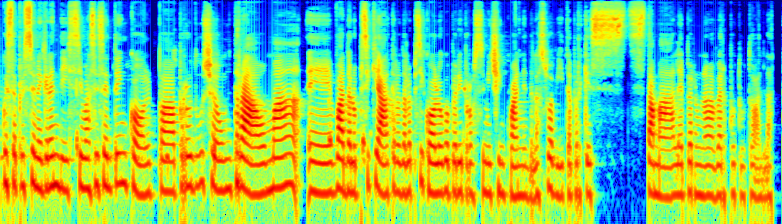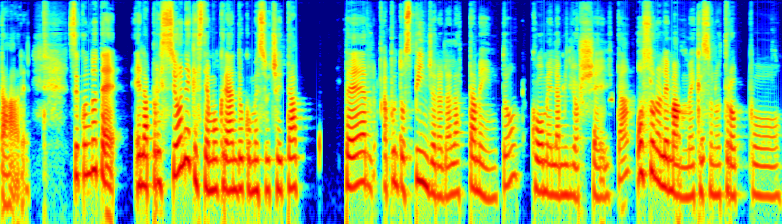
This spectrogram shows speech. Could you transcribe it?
questa pressione grandissima, si sente in colpa, produce un trauma e va dallo psichiatra o dallo psicologo per i prossimi cinque anni della sua vita perché sta male per non aver potuto allattare. Secondo te è la pressione che stiamo creando come società per appunto spingere all'allattamento come la miglior scelta o sono le mamme che sono troppo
